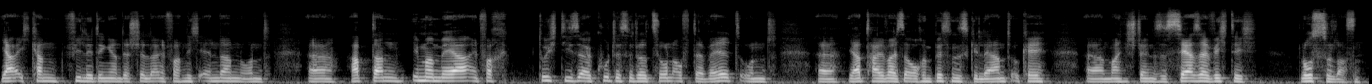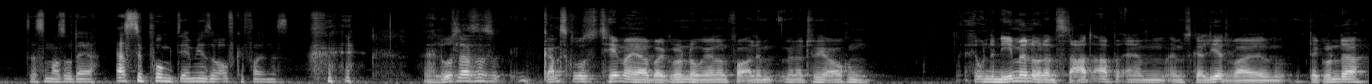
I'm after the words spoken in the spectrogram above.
ja, ich kann viele Dinge an der Stelle einfach nicht ändern und äh, habe dann immer mehr einfach durch diese akute Situation auf der Welt und äh, ja, teilweise auch im Business gelernt, okay, äh, an manchen Stellen ist es sehr, sehr wichtig, loszulassen. Das ist immer so der erste Punkt, der mir so aufgefallen ist. Ja, loslassen ist ein ganz großes Thema ja bei Gründungen und vor allem, wenn natürlich auch ein Unternehmen oder ein Start-up ähm, ähm, skaliert, weil der Gründer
